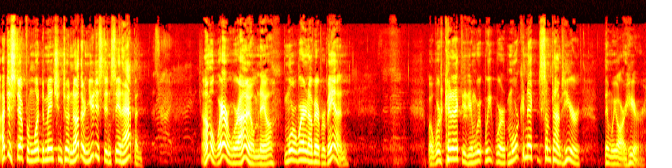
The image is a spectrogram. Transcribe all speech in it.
I just stepped from one dimension to another, and you just didn't see it happen. I'm aware where I am now, more aware than I've ever been. But we're connected, and we, we, we're more connected sometimes here than we are here.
